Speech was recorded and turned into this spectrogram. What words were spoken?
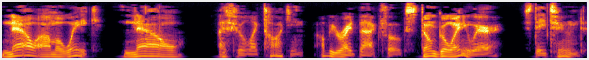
Now I'm awake. Now I feel like talking. I'll be right back, folks. Don't go anywhere. Stay tuned.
